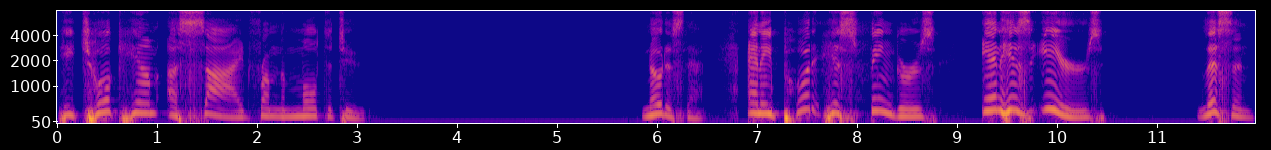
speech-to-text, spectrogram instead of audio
he took him aside from the multitude. Notice that. And he put his fingers in his ears. Listen,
